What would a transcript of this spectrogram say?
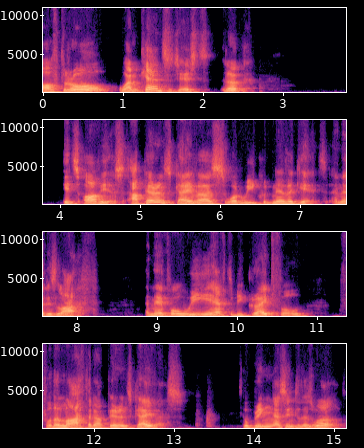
After all, one can suggest, look, it's obvious. Our parents gave us what we could never get, and that is life. And therefore, we have to be grateful for the life that our parents gave us, for bringing us into this world.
